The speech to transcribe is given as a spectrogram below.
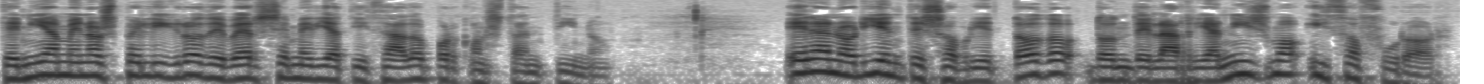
tenía menos peligro de verse mediatizado por Constantino. Era en Oriente, sobre todo, donde el arrianismo hizo furor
